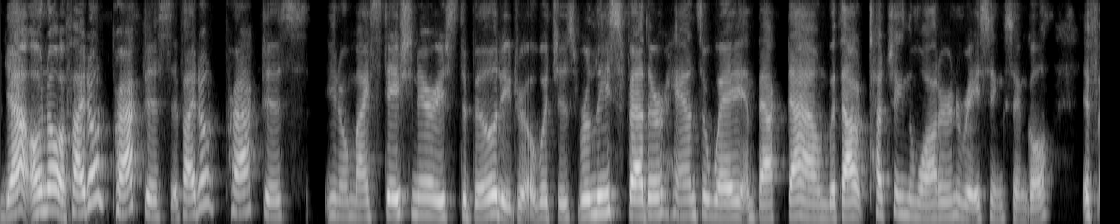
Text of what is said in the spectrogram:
Yeah. Oh no, if I don't practice, if I don't practice, you know, my stationary stability drill, which is release feather, hands away and back down without touching the water in a racing single. If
